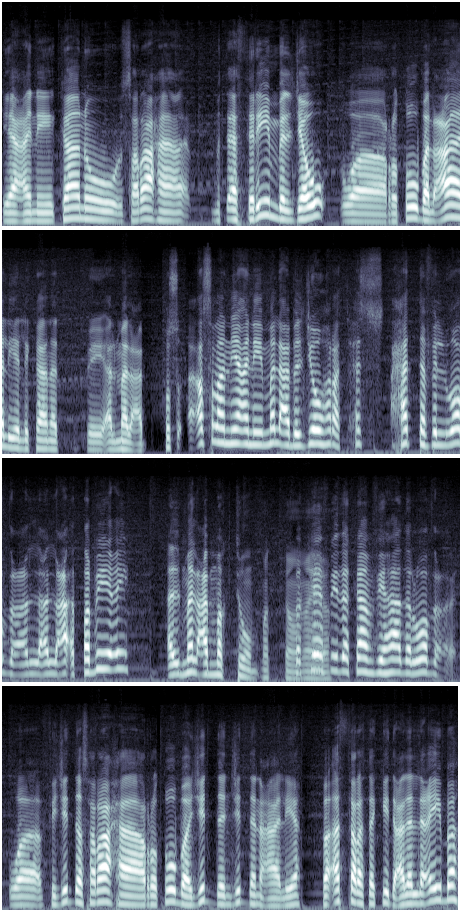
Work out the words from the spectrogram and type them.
يعني كانوا صراحة متأثرين بالجو والرطوبة العالية اللي كانت في الملعب. أصلا يعني ملعب الجوهرة تحس حتى في الوضع الطبيعي الملعب مكتوم. مكتوم فكيف أيوه. إذا كان في هذا الوضع؟ وفي جدة صراحة الرطوبة جدا جدا عالية فأثرت أكيد على اللعيبة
